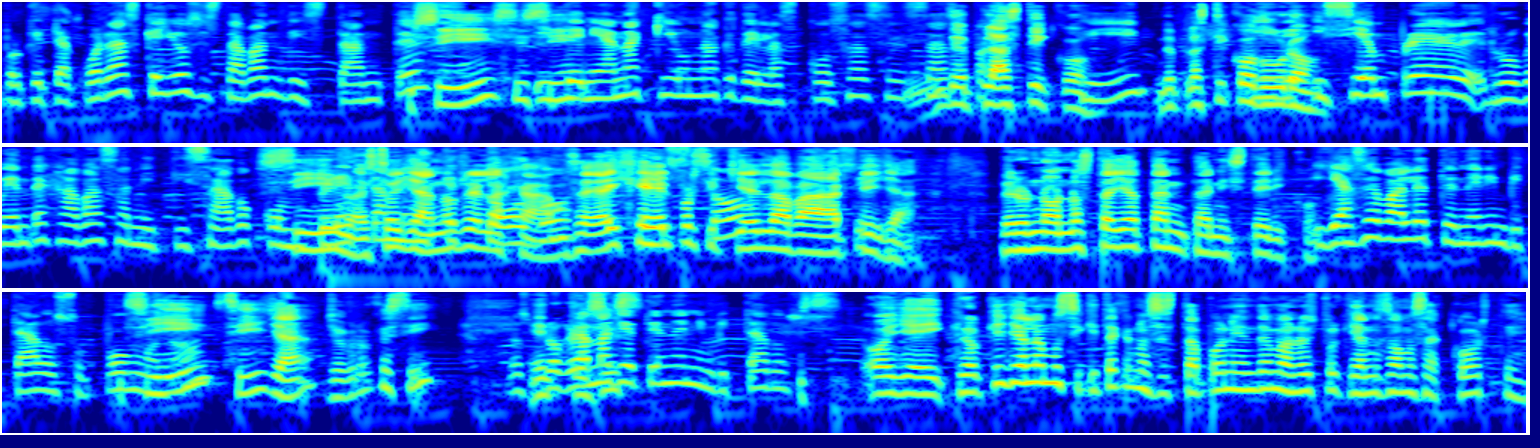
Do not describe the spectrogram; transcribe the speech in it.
Porque te acuerdas que ellos estaban distantes. Sí, sí, Y sí. tenían aquí una de las cosas esas. De plástico, Sí. de plástico Y- duro. Y, siempre Rubén dejaba sanitizado Sí, completamente. no, eso ya nos relajamos. todo hay gel por si quieres lavarte Sí. ya. Pero no, no está ya tan, tan histérico. Y ya se vale tener invitados, supongo, Sí, ¿no? sí, ya, yo creo que sí. Los programas ya tienen invitados. Oye, y creo que ya la musiquita que nos está poniendo Emanuel es porque ya nos vamos a corte.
